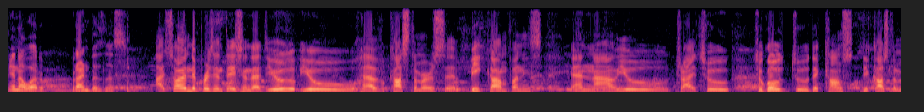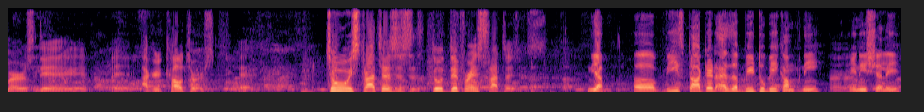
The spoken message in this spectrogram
in our brand business. I saw in the presentation that you you have customers, uh, big companies, and now you try to to go to the cons- the customers, the uh, agricultures. Two strategies, two different strategies. Yeah, uh, we started as a B2B company initially,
